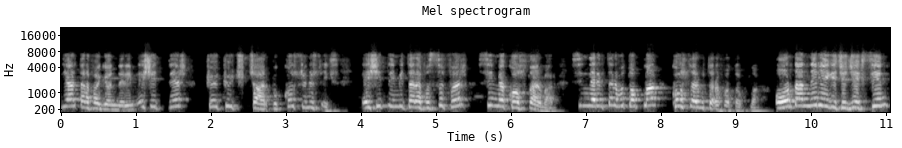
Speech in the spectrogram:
Diğer tarafa göndereyim. Eşittir kök 3 çarpı kosinüs x. Eşitliğin bir tarafı sıfır, sin ve koslar var. Sinleri bir tarafa topla, kosları bu tarafa topla. Oradan nereye geçeceksin?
